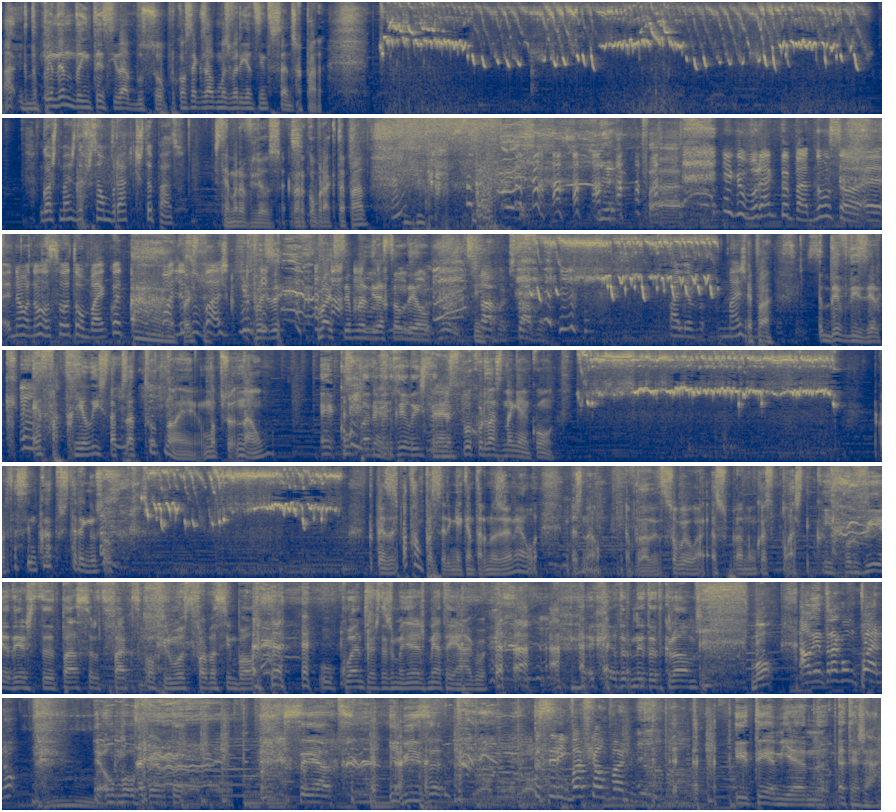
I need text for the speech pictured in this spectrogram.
Ah, dependendo da intensidade do sopro, consegues algumas variantes interessantes, repara. Gosto mais da versão buraco destapado. Isto é maravilhoso. Agora com o buraco tapado. É que o buraco tapado não só eh, não, não soa tão bem quanto Ah, molhas pois- o Vasco. Portanto, Pois é, vai sempre na direção dele. Sim. Destapa, destapa. olha, mais Epá, bonito assim. devo dizer que é de facto realista, apesar de tudo, não é? Uma pessoa. Não. É completamente realista. Se tu acordares de manhã com. Agora está a ser um bocado estranho. Tu pensas, pá, está um passarinho a cantar-me na janela. Mas não, na verdade sou eu a, soprar num coice de plástico. E por via deste pássaro, de facto, confirmou-se de forma simbólica o quanto estas manhãs metem água. A caderneta de cromos Bom, alguém traga um pano! é uma oferta SEAT, Ibiza Passarinho, vai buscar um pano. e TMN. Até já.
